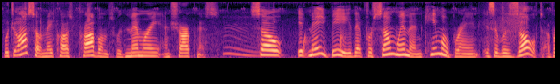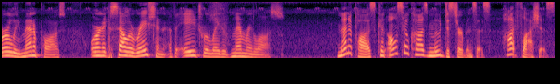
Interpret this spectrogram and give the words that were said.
which also may cause problems with memory and sharpness. Hmm. So, it may be that for some women, chemobrain is a result of early menopause or an acceleration of age related memory loss. Menopause can also cause mood disturbances, hot flashes,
